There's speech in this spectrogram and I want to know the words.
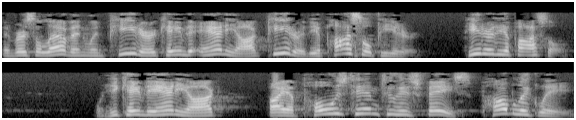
In verse 11, when Peter came to Antioch, Peter, the apostle Peter, Peter the apostle, when he came to Antioch, I opposed him to his face publicly.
